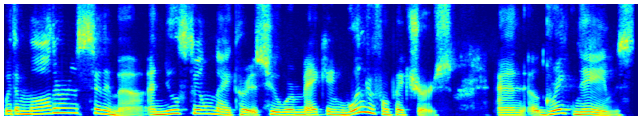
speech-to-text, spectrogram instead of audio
with a modern cinema and new filmmakers who were making wonderful pictures and uh, great names,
